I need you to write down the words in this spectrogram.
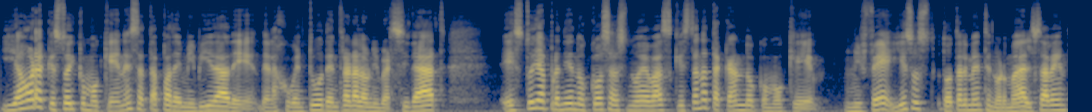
y ahora que estoy como que en esa etapa de mi vida, de, la juventud, de entrar a la universidad, estoy aprendiendo cosas nuevas que están atacando como que mi fe y eso es totalmente normal, ¿saben?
